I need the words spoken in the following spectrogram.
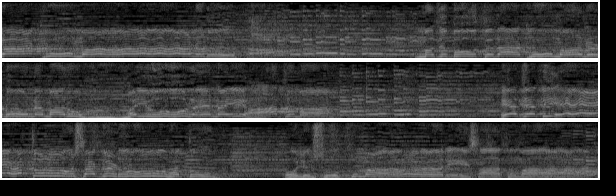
રાખું માનડું. મજબૂત રાખું માનડું ને મારું ભયું રે નહીં હાથમાં. એ જેથી એ હતું, સગડું હતું, ઓલું સુખ મારી સાથમાં.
